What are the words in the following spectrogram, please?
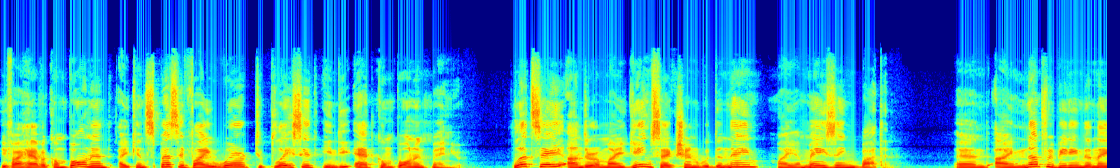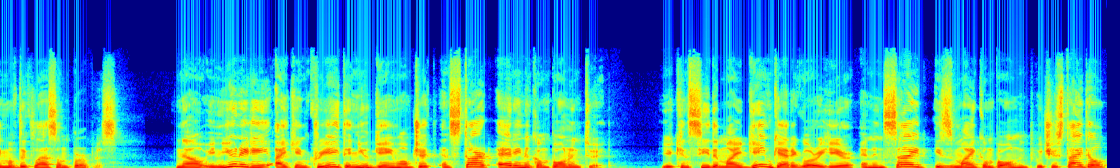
If I have a component, I can specify where to place it in the add component menu. Let's say under my game section with the name my amazing button and I'm not repeating the name of the class on purpose. Now in Unity, I can create a new game object and start adding a component to it. You can see the My Game category here, and inside is my component, which is titled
